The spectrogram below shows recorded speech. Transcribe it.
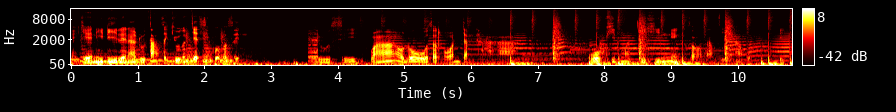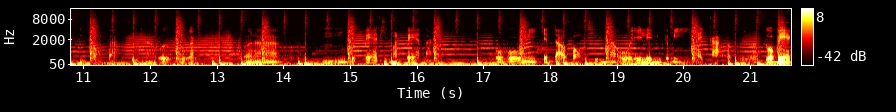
เนี่ย เกียร์นี้ดีเลยนะ ดูตั้งสกิลตั้ง 70กว่าเปอร์เซ็นต์ดูสิว้าวโลสะท้อนจันทาโอ้คิดมากี่ชิ้นหนึ่งสองสามสี่ห้าหกหนึ่งสองสามสี่ห้าเออถูกอะเออนะฮะอืมเจ็ดแปดคิดมาแปดนะ โอ้โห มีเจ็ดดาวสองชิ้นนะ โอเอเลนก็มีไทกะแบบว่าตัวแบก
